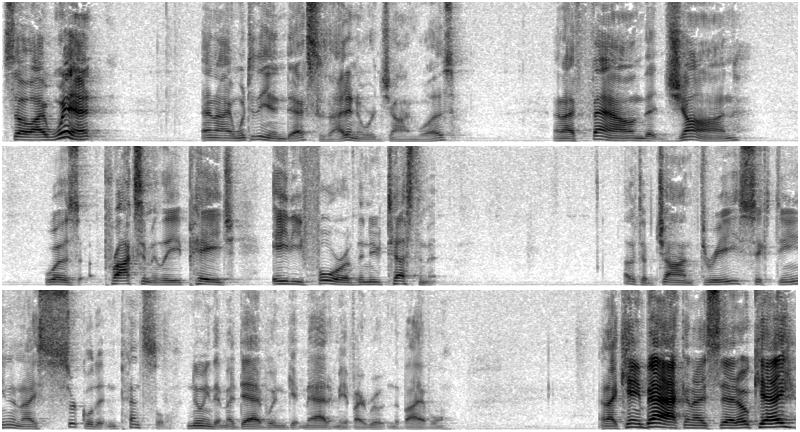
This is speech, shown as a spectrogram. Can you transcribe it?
So I went, and I went to the index because I didn't know where John was. And I found that John was approximately page 84 of the New Testament. I looked up John 3 16 and I circled it in pencil, knowing that my dad wouldn't get mad at me if I wrote in the Bible. And I came back and I said, okay,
